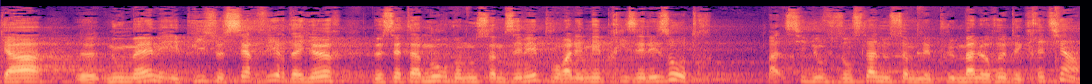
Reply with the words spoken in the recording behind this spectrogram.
qu'à euh, nous-mêmes, et puis se servir d'ailleurs de cet amour dont nous sommes aimés pour aller mépriser les autres. Bah, si nous faisons cela, nous sommes les plus malheureux des chrétiens.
